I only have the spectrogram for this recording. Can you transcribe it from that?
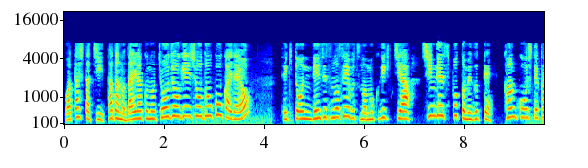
私たち、ただの大学の超常現象同好会だよ。適当に伝説の生物の目撃地や心霊スポット巡って観光して帰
